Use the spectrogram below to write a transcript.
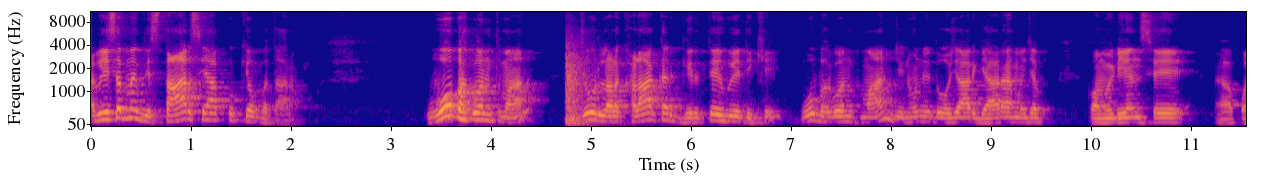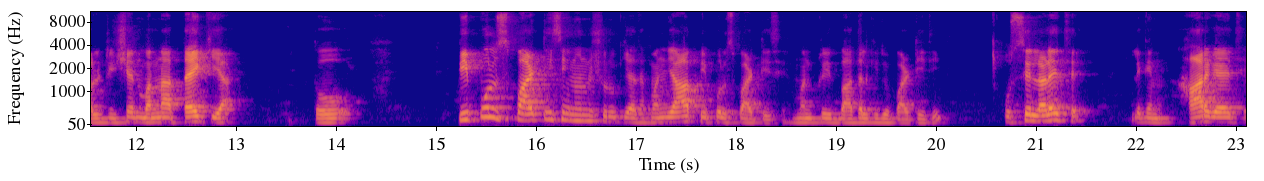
अब ये सब मैं विस्तार से आपको क्यों बता रहा हूँ? वो भगवंत मान, जो लड़खड़ा कर गिरते हुए दिखे वो भगवंत मान जिन्होंने 2011 में जब कॉमेडियन से पॉलिटिशियन बनना तय किया तो पीपुल्स पार्टी से इन्होंने शुरू किया था, पंजाब पीपुल्स पार्टी से, मनप्रीत बादल की जो पार्टी थी, उससे लड़े थे, लेकिन हार गए थे।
